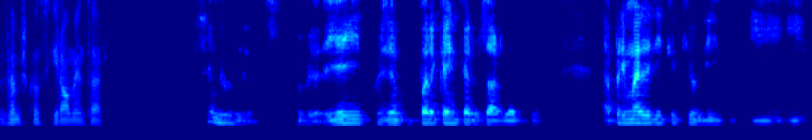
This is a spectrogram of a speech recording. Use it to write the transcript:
vamos conseguir aumentar. Sem dúvida. Sem dúvida. E aí, por exemplo, para quem quer usar logbook, a primeira dica que eu digo, e, e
